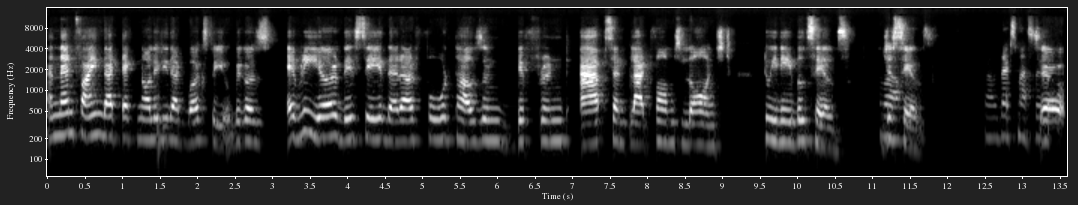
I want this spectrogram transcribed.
And then find that technology that works for you. Because every year they say there are 4000 different apps and platforms launched to enable sales wow. just sales. Wow that's massive. So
